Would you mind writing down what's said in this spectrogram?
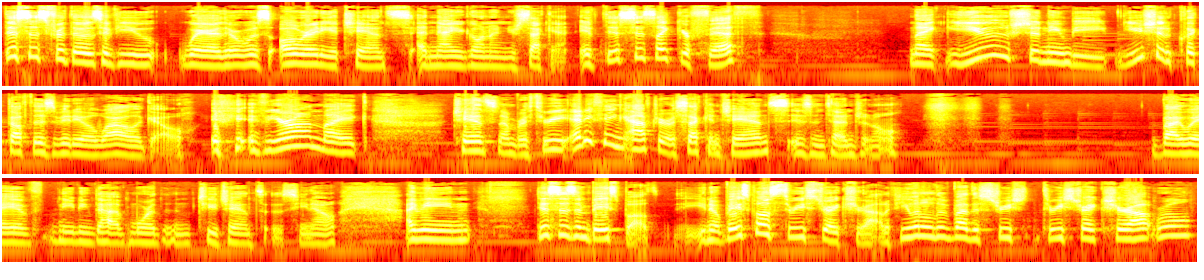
This is for those of you where there was already a chance and now you're going on your second. If this is like your fifth, like you shouldn't even be you should have clicked off this video a while ago if, if you're on like chance number three anything after a second chance is intentional by way of needing to have more than two chances you know? I mean this isn't baseball. You know baseball's three strikes you're out. If you want to live by the three, three strikes you're out rule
